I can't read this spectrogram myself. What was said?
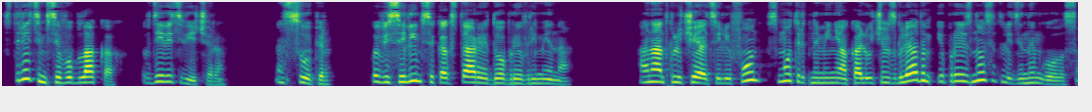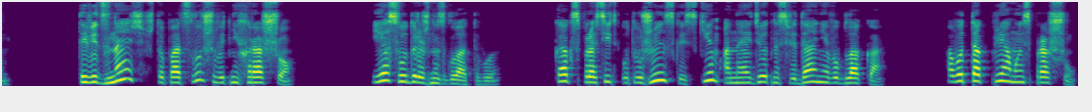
«Встретимся в облаках. В девять вечера». «Супер. Повеселимся, как в старые добрые времена». Она отключает телефон, смотрит на меня колючим взглядом и произносит ледяным голосом. «Ты ведь знаешь, что подслушивать нехорошо?» Я судорожно сглатываю. Как спросить у Тужинской, с кем она идет на свидание в облака? А вот так прямо и спрошу.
